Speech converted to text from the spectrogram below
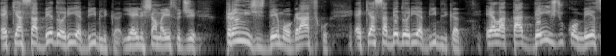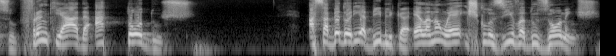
é que a sabedoria bíblica, e aí ele chama isso de transdemográfico, é que a sabedoria bíblica, ela está desde o começo franqueada a todos. A sabedoria bíblica, ela não é exclusiva dos homens,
